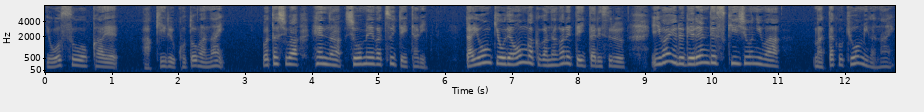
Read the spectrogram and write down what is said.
様子を変え飽きることがない。私は変な照明がついていたり大音響で音楽が流れていたりするいわゆるゲレンデスキー場には全く興味がない。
